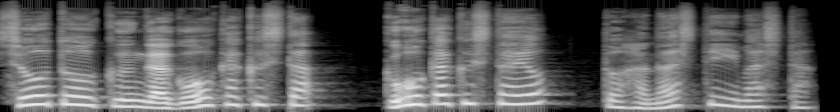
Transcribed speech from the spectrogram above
翔東くんが合格した、合格したよ、と話していました。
